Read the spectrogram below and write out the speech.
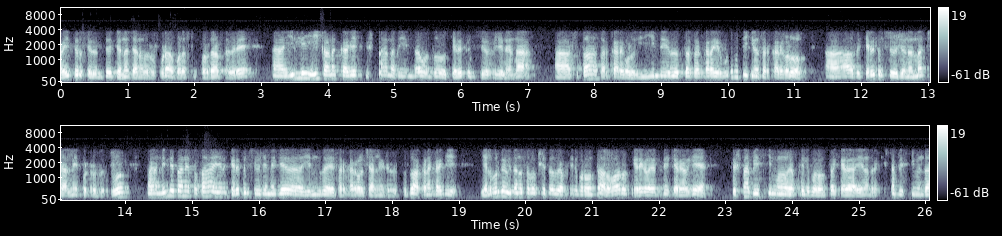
ರೈತರು ಸೇರಿದಂತೆ ಜನ ಜಾನುವಾರು ಕೂಡ ಬಹಳಷ್ಟು ಪರದಾಡ್ತಾ ಇದಾರೆ. ಇಲ್ಲಿ ಈ ಕಾರಣಕ್ಕಾಗಿ ಕೃಷ್ಣಾ ನದಿಯಿಂದ ಒಂದು ಕೆರೆ ತುಂಬಿಸುವ ಯೋಜನೆಯನ್ನ ಸ್ವತಃ ಸರ್ಕಾರಗಳು, ಈ ಹಿಂದೆ ಇರುವಂತಹ ಸರ್ಕಾರ ಇರ್ಬೋದು ಮತ್ತು ಈಗಿನ ಸರ್ಕಾರಗಳು ಅದು ಕೆರೆ ತುಂಬಿಸುವ ಯೋಜನೆಯನ್ನ ಚಾಲನೆ ಕೊಟ್ಟಿರೋದು ನಿನ್ನೆ ತಾನೇ ಸ್ವತಃ ಏನು ಕೆರೆ ತುಂಬಿಸುವ ಯೋಜನೆಗೆ ಏನಂದ್ರೆ ಸರ್ಕಾರಗಳು ಚಾಲನೆ ನೀಡಿರುತ್ತದೆ ಆ ಕಾರಣಕ್ಕಾಗಿ ಯಲಬುರ್ಗ ವಿಧಾನಸಭಾ ಕ್ಷೇತ್ರದ ವ್ಯಾಪ್ತಿಯಲ್ಲಿ ಬರುವಂತ ಹಲವಾರು ಕೆರೆಗಳಿಗೆ ಕೆರೆಗಳಿಗೆ ಕೃಷ್ಣ ಬಿ ಸ್ಕೀಮ್ ವ್ಯಾಪ್ತಿಯಲ್ಲಿ ಬರುವಂತ ಕೆರೆ, ಏನಂದ್ರೆ ಕೃಷ್ಣ ಬಿ ಸ್ಕೀಮ್ ಇಂದ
